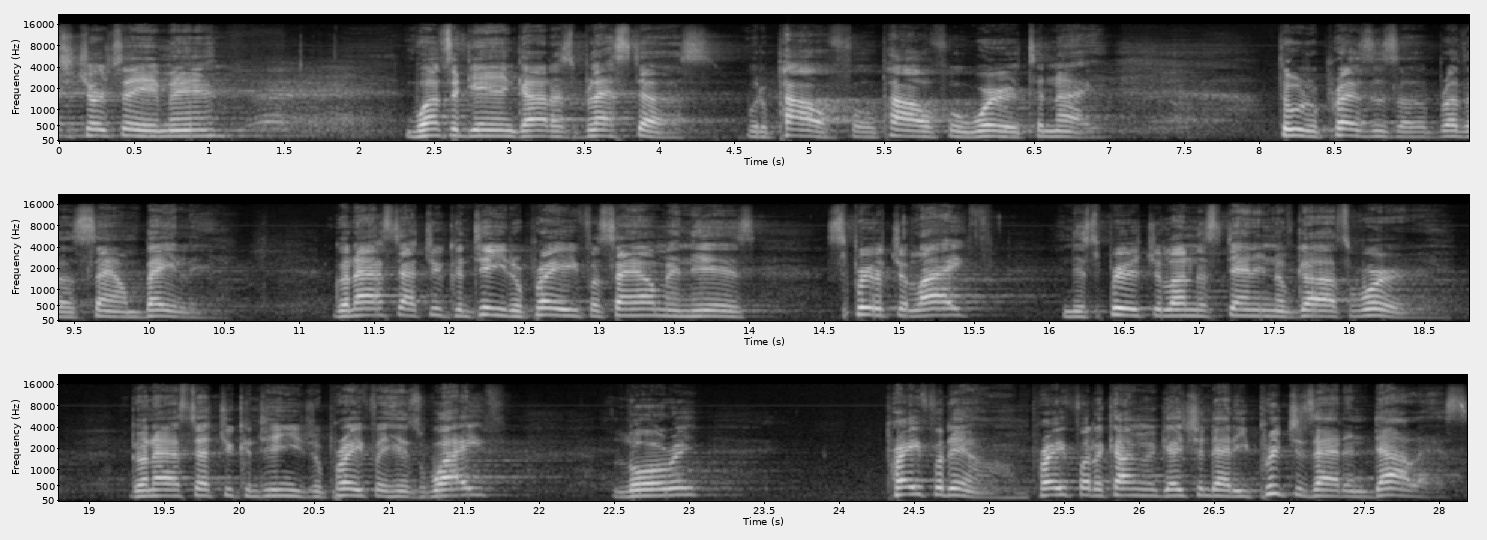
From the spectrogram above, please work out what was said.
The church say amen. Once again, God has blessed us with a powerful, powerful word tonight through the presence of Brother Sam Bailey. I'm going to ask that you continue to pray for Sam and his spiritual life and his spiritual understanding of God's word. I'm going to ask that you continue to pray for his wife, Lori. Pray for them. Pray for the congregation that he preaches at in Dallas,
